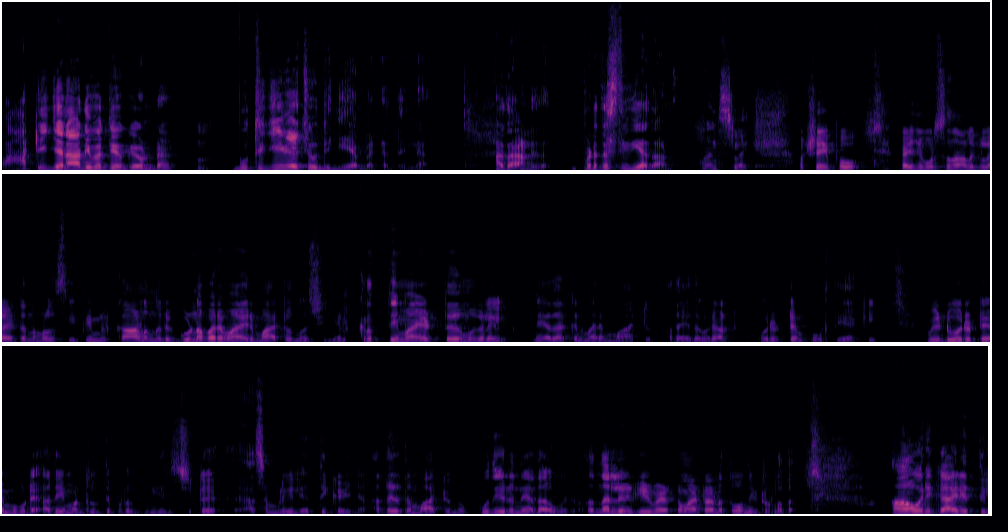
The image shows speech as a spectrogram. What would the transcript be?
പാർട്ടി ജനാധിപത്യമൊക്കെ ഉണ്ട്. ബുദ്ധിജീവിയെ ചോദ്യം ചെയ്യാൻ പറ്റത്തില്ല. അതാണിത്. ഇപ്പോഴത്തെ സ്ഥിതി അതാണ്. മനസ്സിലായി. പക്ഷേ ഇപ്പോൾ കഴിഞ്ഞ കുറച്ച് നാളുകളായിട്ട് നമ്മൾ സി പി എമ്മിൽ കാണുന്നൊരു ഗുണപരമായ ഒരു മാറ്റം എന്ന് വെച്ച് കഴിഞ്ഞാൽ കൃത്യമായ ടേമുകളിൽ നേതാക്കന്മാരെ മാറ്റും. അതായത് ഒരാൾ ഒരു ടേം പൂർത്തിയാക്കി വീണ്ടും ഒരു ടേം കൂടെ അതേ മണ്ഡലത്തിൽ പ്രതിനിധീകരിച്ചിട്ട് അസംബ്ലിയിൽ എത്തിക്കഴിഞ്ഞാൽ അദ്ദേഹത്തെ മാറ്റുന്നു പുതിയൊരു നേതാവ് വരുന്നു. അത് നല്ലൊരു കീഴ്വഴക്കമായിട്ടാണ് തോന്നിയിട്ടുള്ളത്. ആ ഒരു കാര്യത്തിൽ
